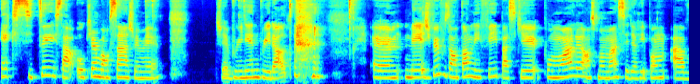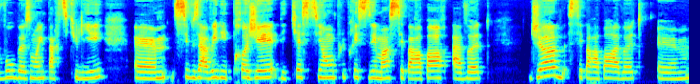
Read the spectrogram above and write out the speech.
excitée. Ça n'a aucun bon sens. Je vais me... Je vais breathe in, breathe out. Euh, mais je veux vous entendre, les filles, parce que pour moi, là, en ce moment, c'est de répondre à vos besoins particuliers. Euh, si vous avez des projets, des questions plus précisément, si c'est par rapport à votre job, si c'est par rapport à votre euh,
